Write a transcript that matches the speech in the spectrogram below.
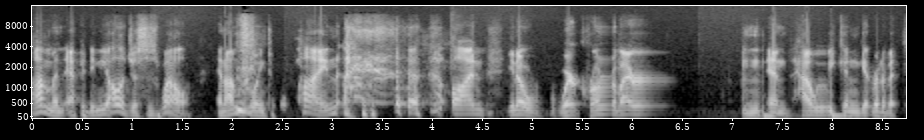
i'm an epidemiologist as well and i'm going to opine on you know where coronavirus and, and how we can get rid of it.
